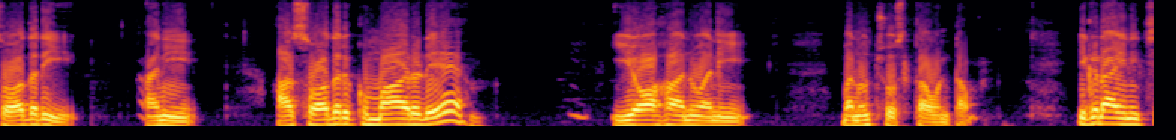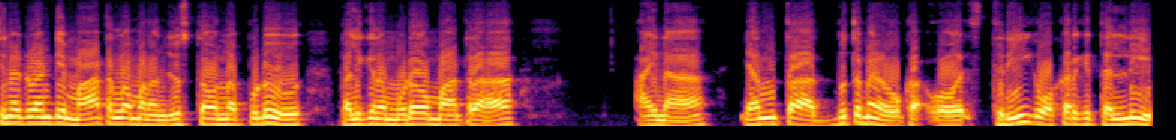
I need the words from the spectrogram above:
సోదరి అని ఆ సోదరి కుమారుడే యోహాను అని మనం చూస్తూ ఉంటాం. ఇక్కడ ఆయన ఇచ్చినటువంటి మాటలో మనం చూస్తూ ఉన్నప్పుడు పలికిన మూడవ మాట ఆయన ఎంత అద్భుతమైన ఒక స్త్రీకి ఒకరికి తల్లి.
